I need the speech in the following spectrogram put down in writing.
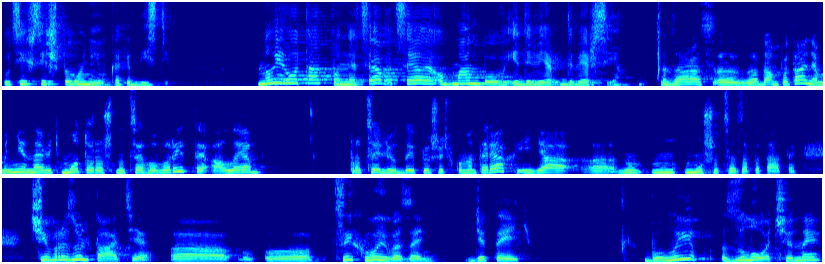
у цих всіх шпигунів, кагебістів. Ну і отак вони. Це, це обман був і дивер, диверсія. Зараз е, задам питання. Мені навіть моторошно це говорити, але про це люди пишуть в коментарях, і я е, ну, мушу це запитати. Чи в результаті е, е, цих вивезень дітей були злочини,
